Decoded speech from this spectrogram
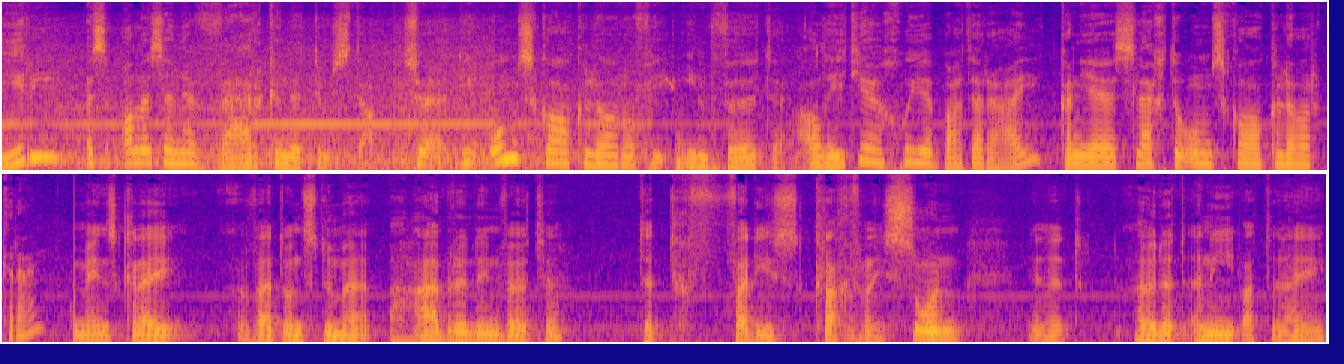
Hierdie is alles in 'n werkende toestand. So die omskakelaar of die inverter, al het jy 'n goeie battery, kan jy 'n slegte omskakelaar kry? Mens kry wat ons noem 'n hybrid inverter. Dit vat die krag van die son en dit hou dit in die battery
